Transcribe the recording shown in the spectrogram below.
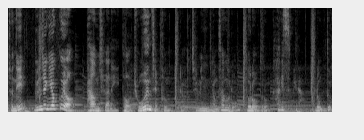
저는 눈쟁이였고요. 다음 시간에 더 좋은 제품 그리고 더 재밌는 영상으로 돌아오도록 하겠습니다. 모두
